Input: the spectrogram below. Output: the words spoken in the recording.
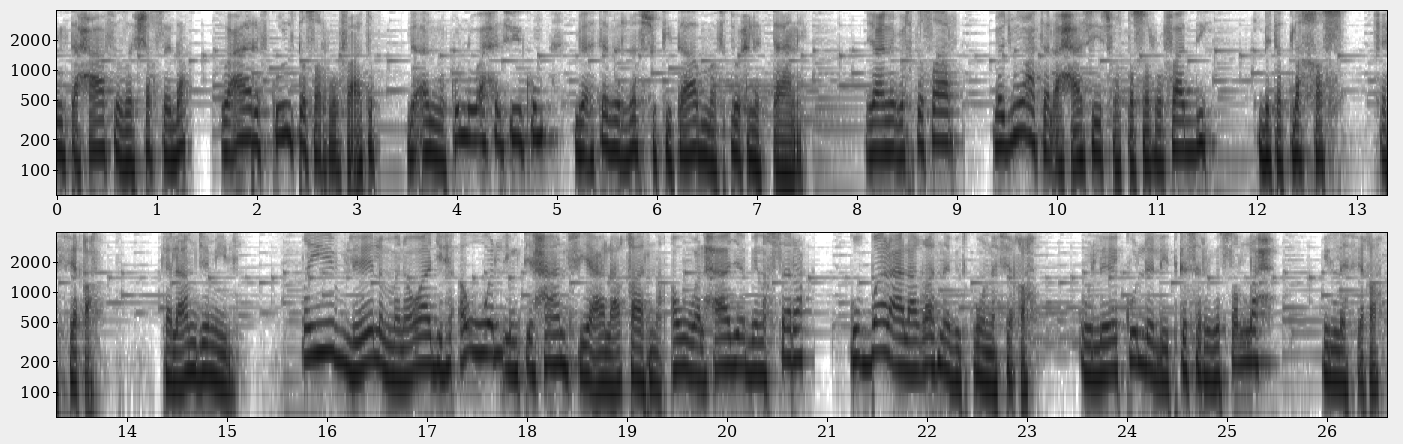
أنت حافظ الشخص ده وعارف كل تصرفاته. لأنه كل واحد فيكم بيعتبر نفسه كتاب مفتوح للتاني. يعني باختصار مجموعة الأحاسيس والتصرفات دي بتتلخص في الثقة. كلام جميل. طيب ليه لما نواجه أول امتحان في علاقاتنا أول حاجة بنخسرها؟ قبال علاقاتنا بتكون الثقة. وليه كل اللي يتكسر بيتصلح إلا الثقة؟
